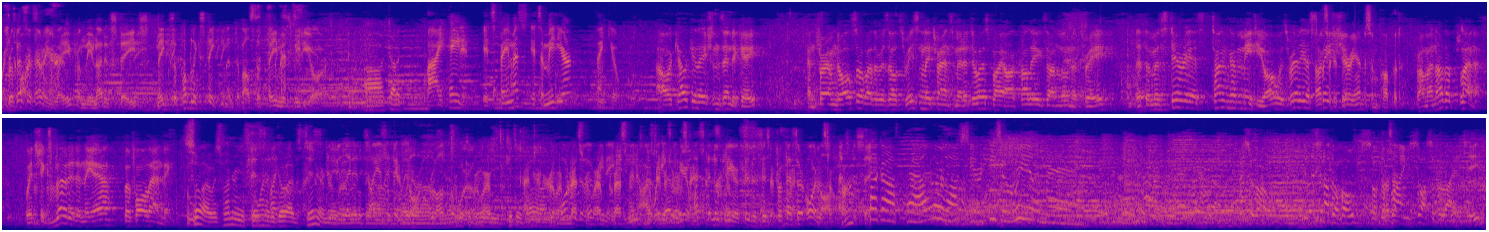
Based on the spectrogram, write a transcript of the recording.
Professor Herringway from the United States makes a public statement about the famous meteor. Uh, gotta. I hate it. It's famous. It's a meteor. Thank you. Our calculations indicate, confirmed also by the results recently transmitted to us by our colleagues on Luna 3, that the mysterious Tunga meteor was really a Looks like a spaceship Gerry Anderson puppet. from another planet, which mm-hmm. exploded in the air before landing. So I was wondering if you wanted to go have dinner maybe a little bit on, later on. You know, we could really get it on. Reporters of every nation are waiting to hear what the nuclear physicist Professor Orlov has to say. Fuck off, pal. Orlov's here. He's a real man. Is this hoax of the flying saucer variety?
